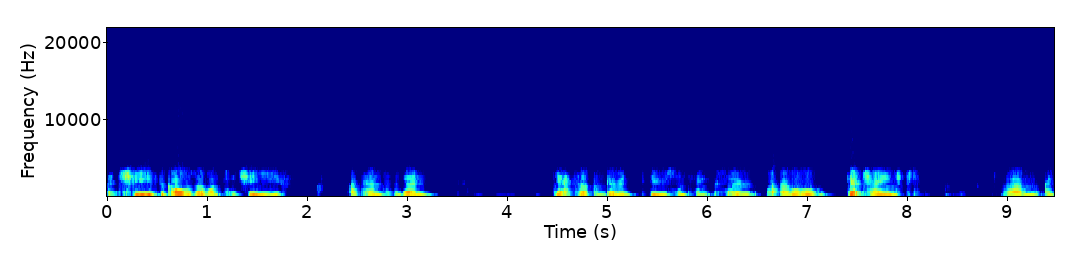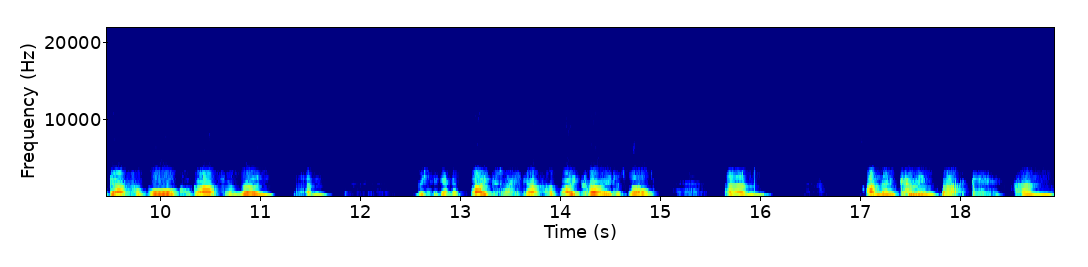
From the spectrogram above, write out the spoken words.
achieved the goals I want to achieve, I tend to then get up and go and do something. So I will get changed um, and go out for a walk or go out for a run. Um, recently getting a bike, so I go out for a bike ride as well. Um, and then coming back, and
